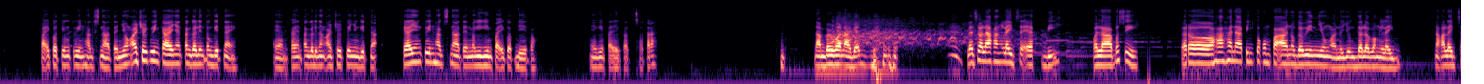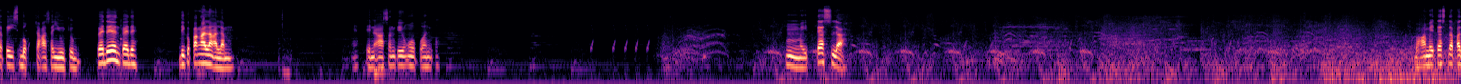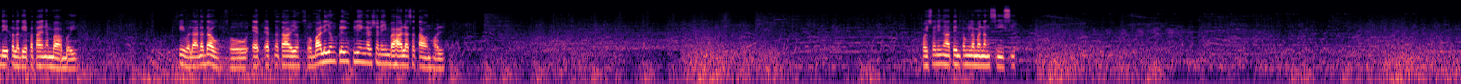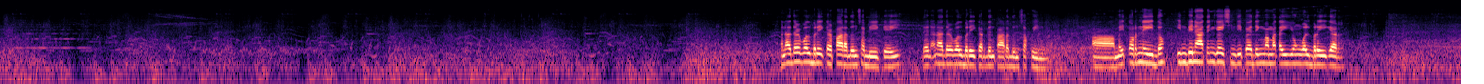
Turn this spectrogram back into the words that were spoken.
Paikot yung twin hugs natin. Yung archer queen kaya niyang tanggalin tong gitna eh. Ayan, kaya tanggalin ng archer queen yung gitna. Kaya yung twin hugs natin, magiging paikot dito. Magiging paikot. So, tara. Number one agad. Let's wala kang live sa FB. Wala, boss eh. Pero hahanapin ko kung paano gawin yung ano, yung dalawang live. Naka-live sa Facebook tsaka sa YouTube. Pwede yun, pwede. Hindi ko pa nga lang alam. Ayan, tinaasan ko yung upuan ko. Hmm, may Tesla. Baka may Tesla pa dito, lagay pa tayo ng baboy. Okay, wala na daw. So, FF na tayo. So, bali yung flame flinger siya na yung bahala sa town hall. Poisonin natin tong laman ng CC. Another wall breaker para dun sa BK then another wall breaker din para dun sa Queen. Uh, may tornado. Inbi natin guys hindi pwedeng mamatay yung wall breaker.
